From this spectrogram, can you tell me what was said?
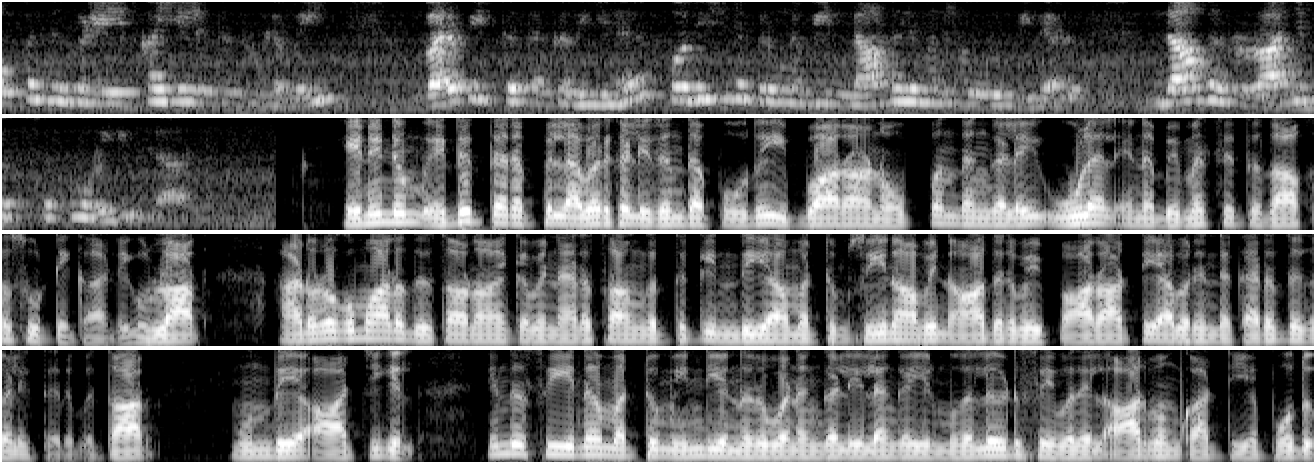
ஒப்பந்தங்களில் கையெழுத்திட்டுள்ளமை வரவேற்கத்தக்கது என பொதுஜன பெருமனவின் நாடாளுமன்ற உறுப்பினர் நாமல் ராஜபக்ச கூறியுள்ளார். எனினும் எதிர்த்தரப்பில் அவர்கள் இருந்தபோது இவ்வாறான ஒப்பந்தங்களை ஊழல் என விமர்சித்ததாக சுட்டிக்காட்டியுள்ளார். அனுரகுமார திசாநாயக்கவின் அரசாங்கத்துக்கு இந்தியா மற்றும் சீனாவின் ஆதரவை பாராட்டி அவர் இந்த கருத்துக்களை தெரிவித்தார். முந்தைய ஆட்சியில் இந்த சீன மற்றும் இந்திய நிறுவனங்கள் இலங்கையில் முதலீடு செய்வதில் ஆர்வம் காட்டிய போது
